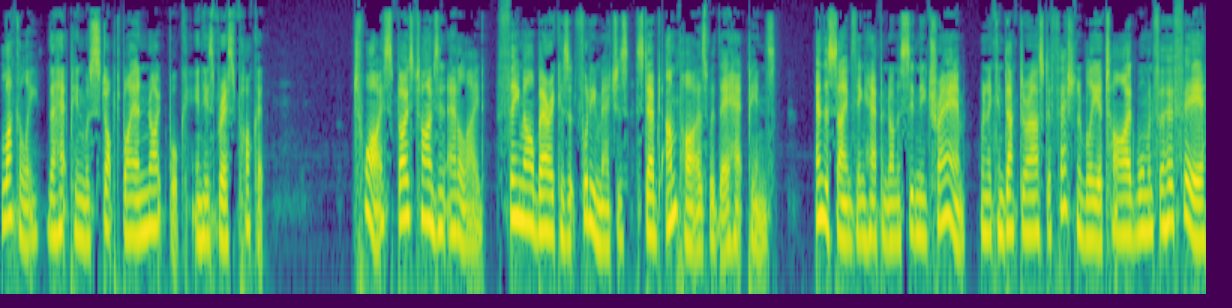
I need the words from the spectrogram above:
Luckily, the hatpin was stopped by a notebook in his breast pocket. Twice, both times in Adelaide, female barrackers at footy matches stabbed umpires with their hatpins. And the same thing happened on a Sydney tram when a conductor asked a fashionably attired woman for her fare.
